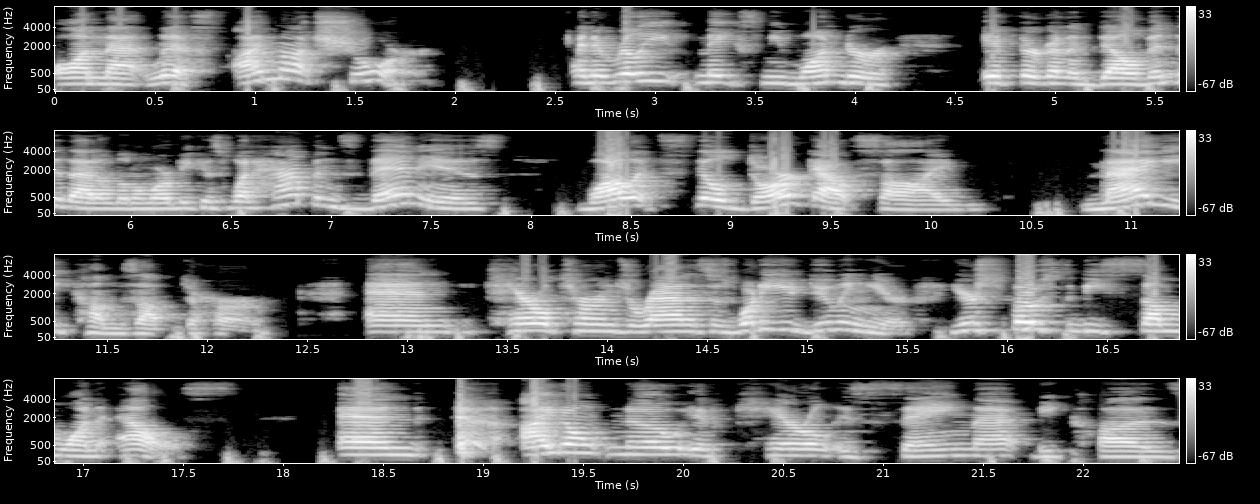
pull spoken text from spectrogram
on that list? I'm not sure. And it really makes me wonder if they're going to delve into that a little more because what happens then is while it's still dark outside, Maggie comes up to her and Carol turns around and says, What are you doing here? You're supposed to be someone else. And I don't know if Carol is saying that because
